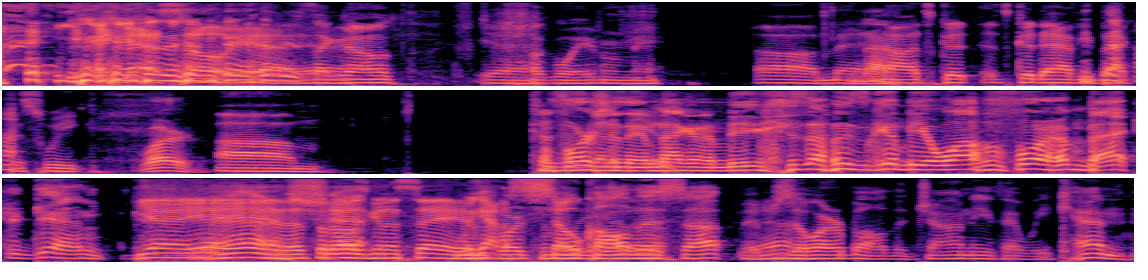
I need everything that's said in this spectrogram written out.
yeah, I guess so. Yeah, It's like, yeah. no, Yeah. fuck away from me. Oh man, Nah. no, it's good. It's good to have you back this week. word. Um, 'Cause it's Unfortunately, I'm gonna not going to be because I was going to be a while before I'm back again. Yeah, yeah, yeah. That's what I was gonna say. We got to soak all you this up, yeah. absorb all the Johnny that we can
